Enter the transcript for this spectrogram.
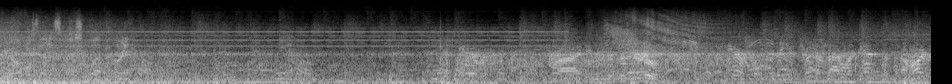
You're almost out of special weaponry. Careful, the this can turn the battle against us in a hard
